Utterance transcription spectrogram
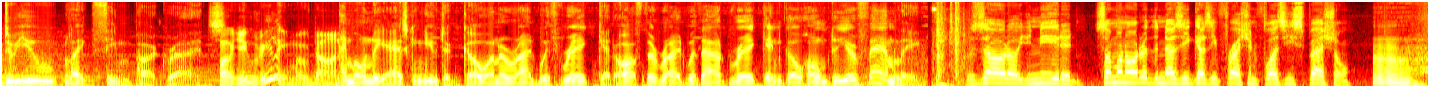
Do you like theme park rides? Oh, you really moved on. I'm only asking you to go on a ride with Rick, get off the ride without Rick, and go home to your family. Risotto, you needed. Someone ordered the Nuzzy Guzzy Fresh and Fluzzy Special. Mm.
